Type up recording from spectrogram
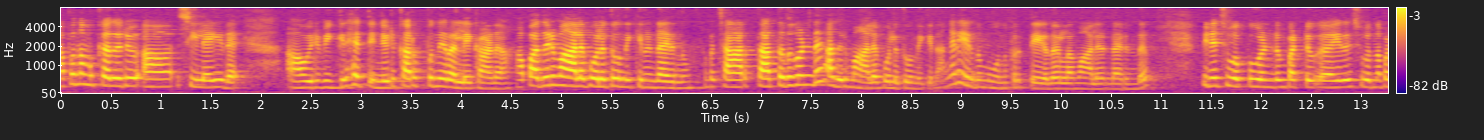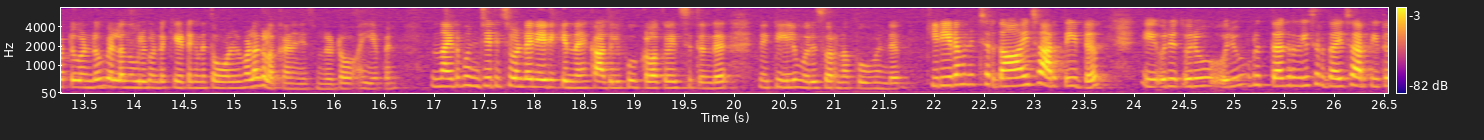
അപ്പോൾ നമുക്കതൊരു ആ ശിലയുടെ ആ ഒരു വിഗ്രഹത്തിന്റെ ഒരു കറുപ്പ് നിറല്ലേ കാണുക. അപ്പോൾ അതൊരു മാല പോലെ തോന്നിക്കുന്നുണ്ടായിരുന്നു. അപ്പോൾ ചാർത്താത്തത് കൊണ്ട് അതൊരു മാല പോലെ തോന്നിക്കുന്നു. അങ്ങനെയായിരുന്നു മൂന്ന് പ്രത്യേകതകളുള്ള മാല ഉണ്ടായിരുന്നത്. പിന്നെ ചുവപ്പ് കൊണ്ടും പട്ട് ഇത് ചുവന്ന പട്ട് കൊണ്ടും വെള്ള നൂൽ കൊണ്ടൊക്കെ ആയിട്ട് ഇങ്ങനെ തോൾവളകളൊക്കെ അണിഞ്ഞിട്ടുണ്ട് കേട്ടോ അയ്യപ്പൻ. നന്നായിട്ട് പുഞ്ചിരിച്ചുകൊണ്ട് തന്നെ ഇരിക്കുന്നത് കാതിൽ പൂക്കളൊക്കെ വെച്ചിട്ടുണ്ട്. നെറ്റിയിലും ഒരു സ്വർണപ്പൂവുണ്ട്. കിരീടം ഇങ്ങനെ ചെറുതായി ചാർത്തിയിട്ട് ഈ ഒരു ഒരു ഒരു വൃത്താകൃതിയിൽ ചെറുതായി ചാർത്തിയിട്ട്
